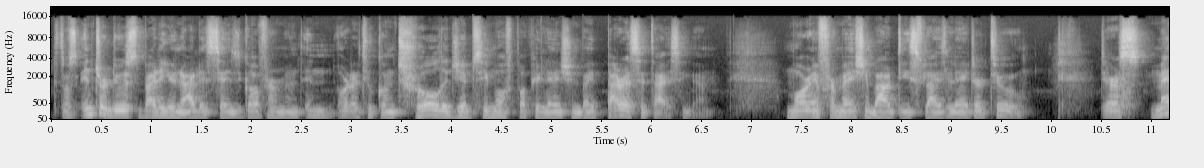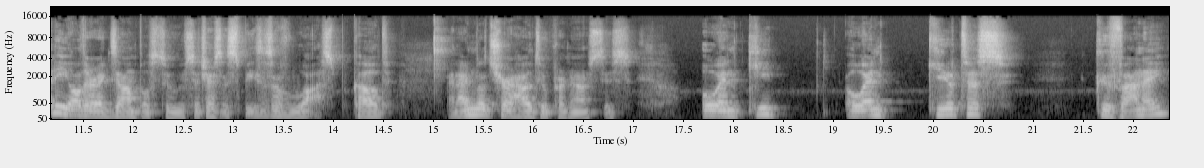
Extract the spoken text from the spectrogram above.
that was introduced by the United States government in order to control the gypsy moth population by parasitizing them. More information about these flies later too. There's many other examples too, such as a species of wasp called, and I'm not sure how to pronounce this, Oenki, Cuvanae.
